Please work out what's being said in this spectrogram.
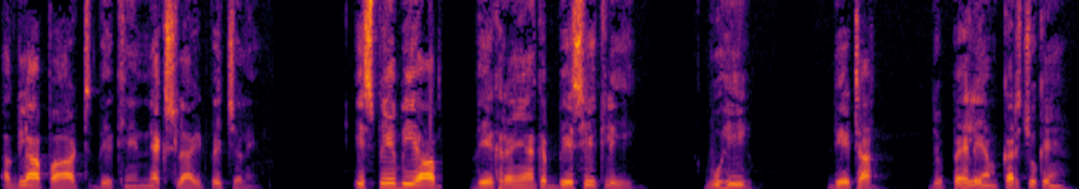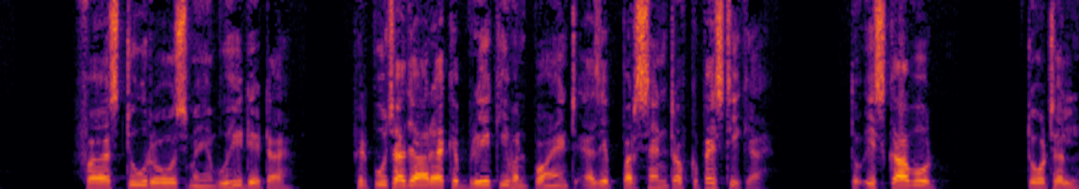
اگلا پارٹ دیکھیں نیکسٹ سلائڈ پہ چلیں۔ اس پہ بھی آپ دیکھ رہے ہیں کہ بیسکلی وہی ڈیٹا جو پہلے ہم کر چکے ہیں فرسٹ ٹو روز میں وہی ڈیٹا ہے۔ پھر پوچھا جا رہا ہے کہ break even point as a percent of capacity کیا ہے۔ تو اس کا وہ ٹوٹل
